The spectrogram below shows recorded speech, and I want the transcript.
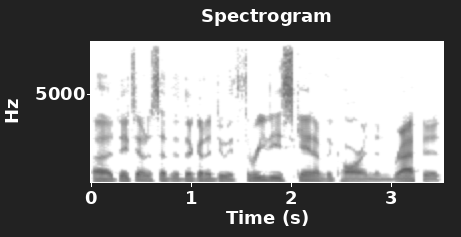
uh, Daytona said that they're going to do a 3D scan of the car and then wrap it.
